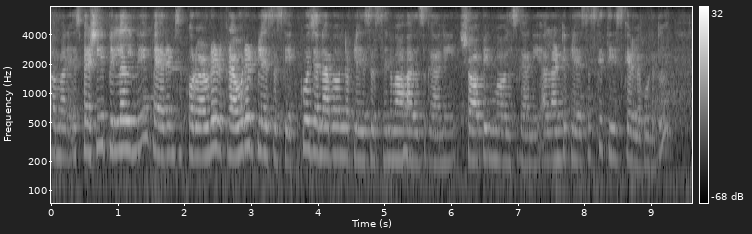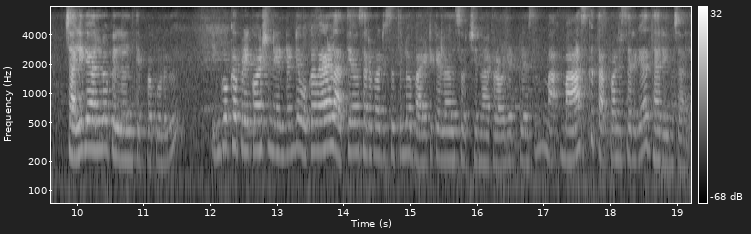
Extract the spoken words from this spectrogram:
మన ఎస్పెషలీ పిల్లల్ని పేరెంట్స్ క్రౌడెడ్ క్రౌడెడ్ ప్లేసెస్కి ఎక్కువ జనాభా ఉన్న ప్లేసెస్ సినిమా హాల్స్ కానీ షాపింగ్ మాల్స్ కానీ అలాంటి ప్లేసెస్కి తీసుకెళ్ళకూడదు. చలిగాల్లో పిల్లల్ని తిప్పకూడదు. ఇంకొక ప్రికాషన్ ఏంటంటే ఒకవేళ అత్యవసర పరిస్థితుల్లో బయటికి వెళ్ళాల్సి వచ్చిన క్రౌడెడ్ ప్లేస్ మాస్క్ తప్పనిసరిగా ధరించాలి.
